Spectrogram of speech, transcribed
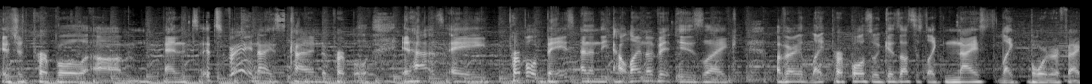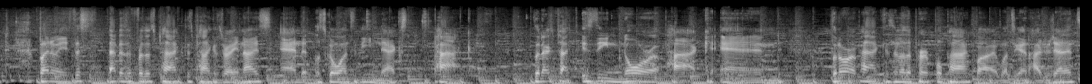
It's just purple, um, and it's, it's very nice kind of purple. It has a purple base, and then the outline of it is like a very light purple, so it gives us this like nice like border effect. But anyways, this that is it for this pack. This pack is very nice, and let's go on to the next pack. The next pack is the Nora pack, and the Nora pack is another purple pack by, once again, Hydrogenits,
